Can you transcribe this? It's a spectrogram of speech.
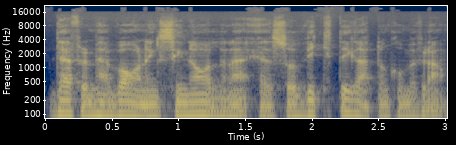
därför de här varningssignalerna är så viktiga att de kommer fram.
